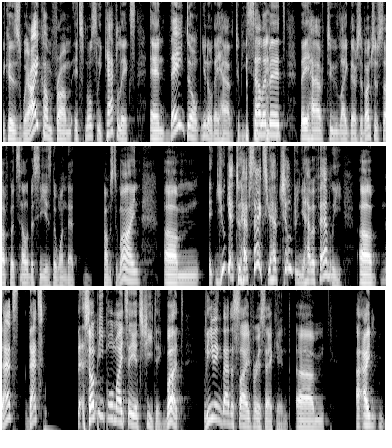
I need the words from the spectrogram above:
because where I come from, it's mostly Catholics, and they don't, you know, they have to be celibate. they have to like. There's a bunch of stuff, but celibacy is the one that comes to mind. Um, you get to have sex. You have children. You have a family. Uh, that's that's. Some people might say it's cheating, but leaving that aside for a second, um, I, I'm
